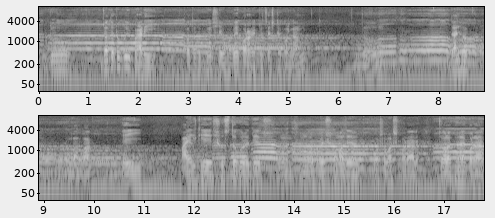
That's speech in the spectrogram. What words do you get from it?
একটু যতটুকুই পারি, ততটুকুই সেভাবে করার একটু চেষ্টা করলাম। তো যাই হোক, আল্লাহ এই পায়েলকে সুস্থ করে দিয়ে সুন্দরভাবে সমাজে বসবাস করার, চলাফেরা করার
